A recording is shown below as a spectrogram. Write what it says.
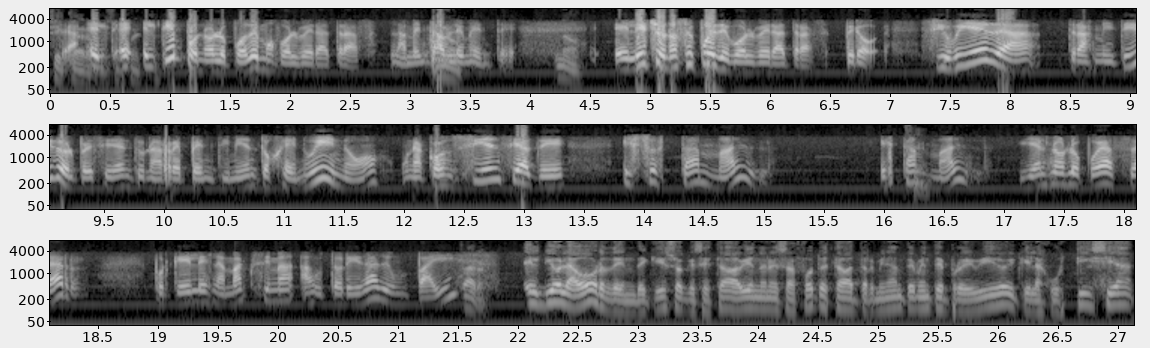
Sí, O sea, claro, el, el tiempo no lo podemos volver atrás, lamentablemente. No. El hecho no se puede volver atrás, pero si hubiera transmitido el presidente un arrepentimiento genuino, una conciencia de eso está mal, está mal, y él no lo puede hacer, porque él es la máxima autoridad de un país. Claro. Él dio la orden de que eso que se estaba viendo en esa foto estaba terminantemente prohibido y que la justicia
